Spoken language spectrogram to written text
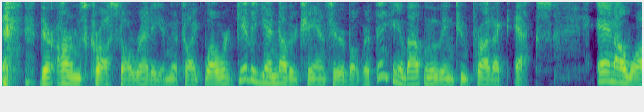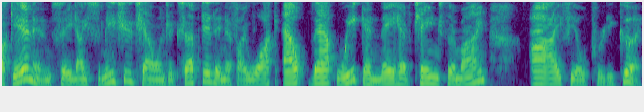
their arms crossed already. And it's like, well, we're giving you another chance here, but we're thinking about moving to product X. And I'll walk in and say, nice to meet you, challenge accepted. And if I walk out that week and they have changed their mind, I feel pretty good.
